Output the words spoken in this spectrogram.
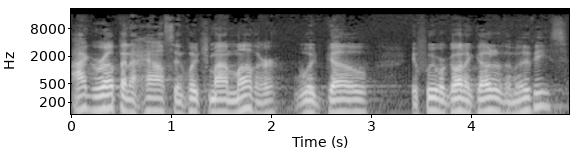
I grew up in a house in which my mother would go, if we were going to go to the movies,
